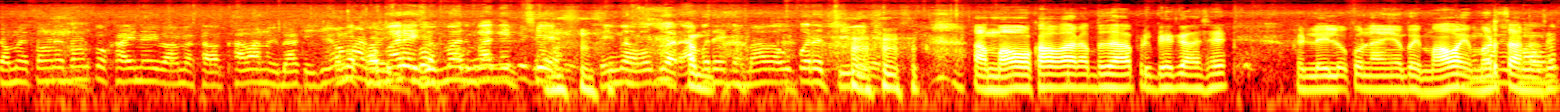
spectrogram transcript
તમે ત્રણે ત્રણ તો ખાઈ નહીં અમે ખાવાનું બાકી છે. અમારે જમવાનું બાકી છે. એમાં વગર આ બધા માવા ઉપર જ જીવે આ માવો ખાવાવાળા બધા આપણી ભેગા છે. એટલે એ લોકોને અહીંયા ભાઈ માવાય મળતા નથી.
